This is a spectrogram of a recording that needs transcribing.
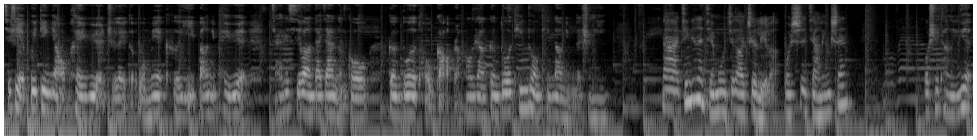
其实也不一定要配乐之类的，我们也可以帮你配乐。还是希望大家能够更多的投稿，然后让更多听众听到你们的声音。那今天的节目就到这里了，我是蒋林生，我是唐林月，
